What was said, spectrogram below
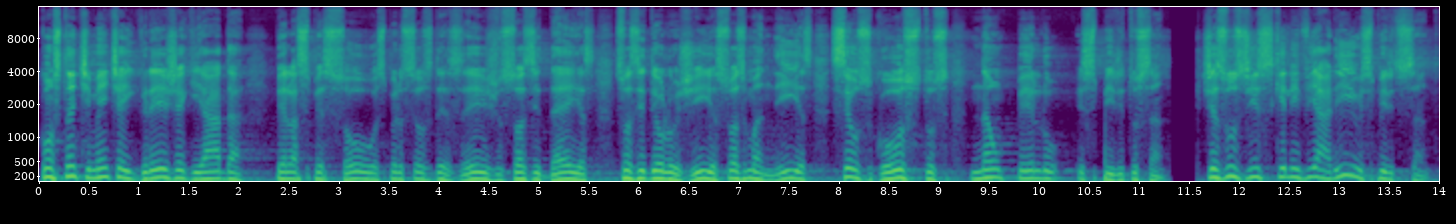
Constantemente a igreja é guiada pelas pessoas, pelos seus desejos, suas ideias, suas ideologias, suas manias, seus gostos, não pelo Espírito Santo. Jesus disse que ele enviaria o Espírito Santo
